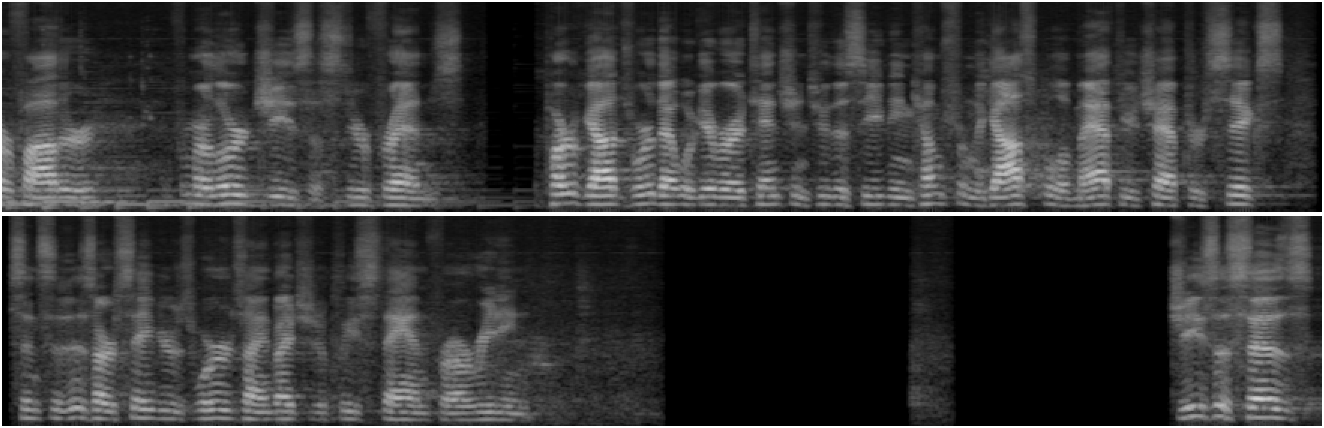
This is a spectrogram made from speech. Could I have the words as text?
our Father, from our Lord Jesus, dear friends. Part of God's word that we'll give our attention to this evening comes from the Gospel of Matthew, chapter 6. Since it is our Savior's words, I invite you to please stand for our reading. Jesus says,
